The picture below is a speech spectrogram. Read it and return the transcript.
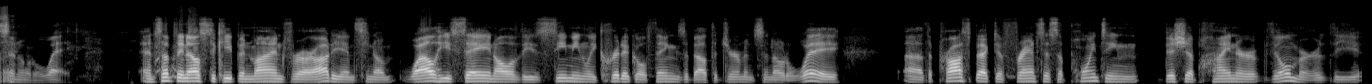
synodal way. And something else to keep in mind for our audience, you know, while he's saying all of these seemingly critical things about the German synodal way, uh, the prospect of Francis appointing Bishop Heiner Wilmer, the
